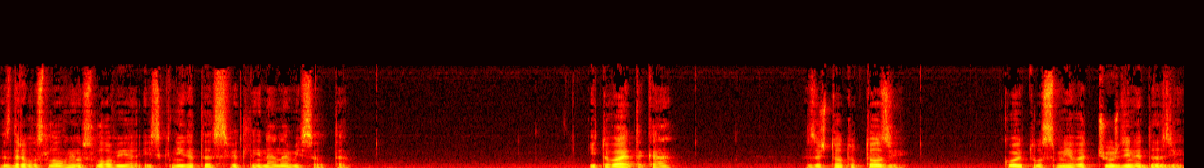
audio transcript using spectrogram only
Здравословни условия из книгата Светлина на мисълта И това е така, защото този, който усмива чужди недъзи,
